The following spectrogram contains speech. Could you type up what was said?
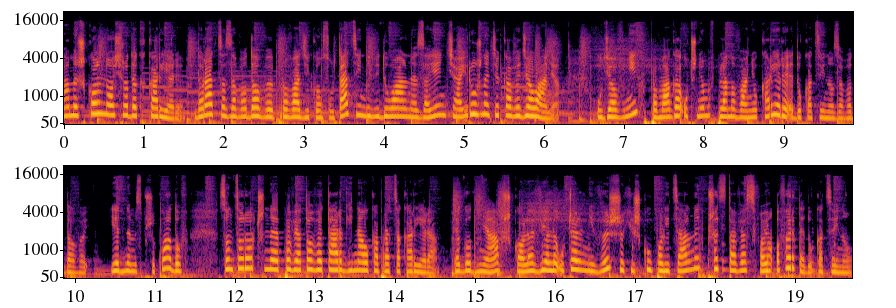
Mamy szkolny ośrodek kariery. Doradca zawodowy prowadzi konsultacje indywidualne, zajęcia i różne ciekawe działania. Udział w nich pomaga uczniom w planowaniu kariery edukacyjno-zawodowej. Jednym z przykładów są coroczne powiatowe targi Nauka Praca Kariera. Tego dnia w szkole wiele uczelni wyższych i szkół policjalnych przedstawia swoją ofertę edukacyjną.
